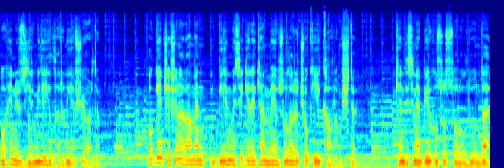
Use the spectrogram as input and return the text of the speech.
o henüz 20'li yıllarını yaşıyordu.'' O genç yaşına rağmen bilinmesi gereken mevzuları çok iyi kavramıştı. Kendisine bir husus sorulduğunda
